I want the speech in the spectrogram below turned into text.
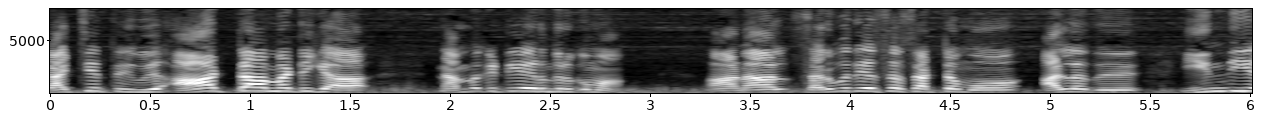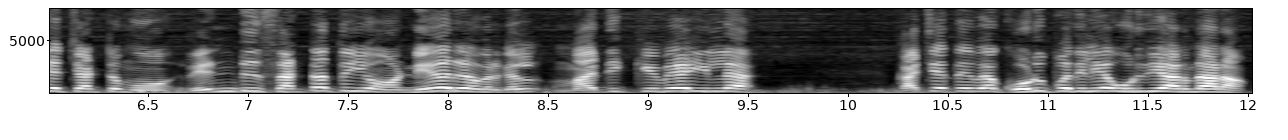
கச்சத்தீவு ஆட்டோமேட்டிக்காக நம்மக்கிட்டே இருந்திருக்குமா? ஆனால் சர்வதேச சட்டமோ அல்லது இந்திய சட்டமோ ரெண்டு சட்டத்தையும் நேரு அவர்கள் மதிக்கவே இல்லை. கச்சத்தீவை கொடுப்பதிலேயே உறுதியாக இருந்தாராம்.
